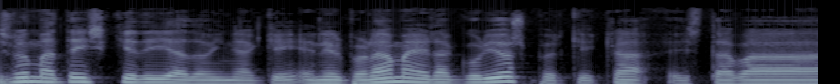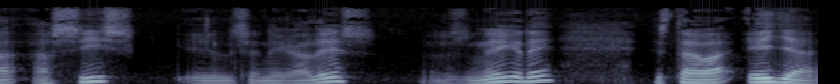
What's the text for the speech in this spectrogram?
és el mateix que deia Doina, que en el programa era curiós perquè, clar, estava Assis, el senegalès, és negre, estava ella,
